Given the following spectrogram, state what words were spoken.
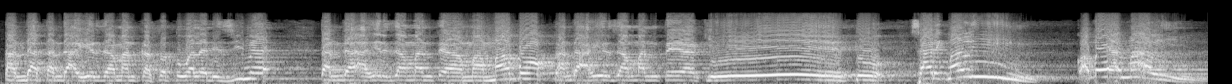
Tanda-tanda akhir zaman kasatua di zina. tanda akhir zaman teh mabok tanda akhir zaman teh gitu. Sarik maling kobayan maling.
